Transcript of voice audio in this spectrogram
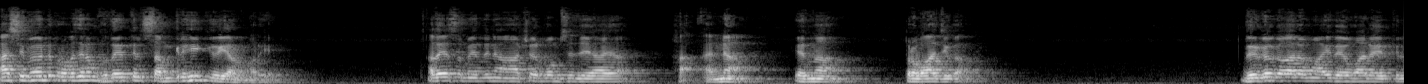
ആ ശിമയോന്റെ പ്രവചനം ഹൃദയത്തിൽ സംഗ്രഹിക്കുകയാണ് മറിയം അതേസമയം തന്നെ ആഷേർ വംശജയായ അന്ന എന്ന പ്രവാചക ദീർഘകാലമായി ദേവാലയത്തിൽ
